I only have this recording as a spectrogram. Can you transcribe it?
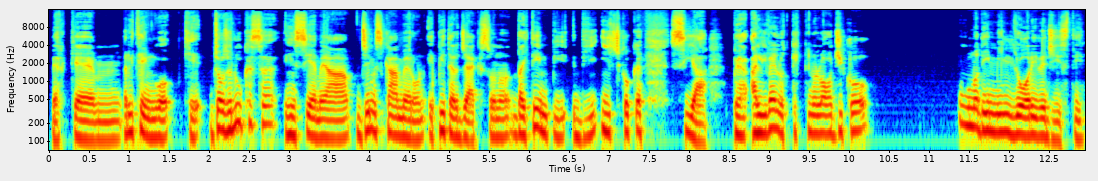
perché mm, ritengo che George Lucas insieme a James Cameron e Peter Jackson dai tempi di Hitchcock sia per, a livello tecnologico uno dei migliori registi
